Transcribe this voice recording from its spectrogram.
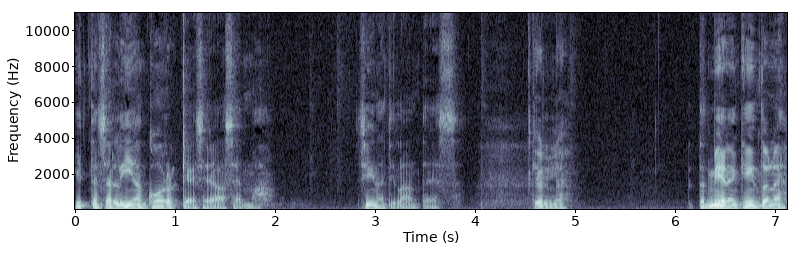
itsensä liian korkeaseen asemaan siinä tilanteessa. Kyllä. Että mielenkiintoinen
